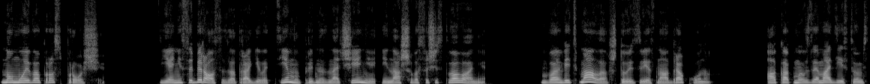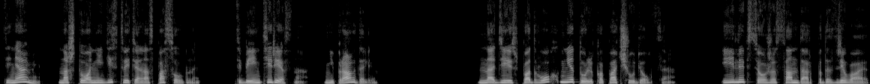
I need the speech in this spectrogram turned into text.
Но мой вопрос проще. Я не собирался затрагивать тему предназначения и нашего существования. Вам ведь мало что известно о драконах. А как мы взаимодействуем с тенями, на что они действительно способны, тебе интересно, не правда ли? Надеюсь, подвох мне только почудился. Или все же Сандар подозревает.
